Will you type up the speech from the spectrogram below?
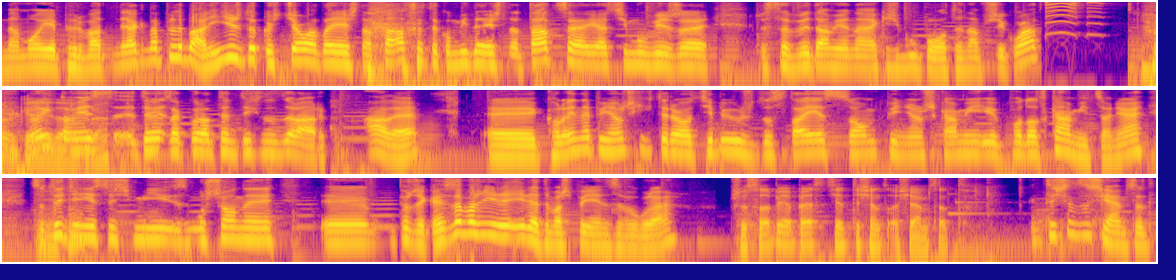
na moje prywatne, jak na plebanii. Idziesz do kościoła, dajesz na tacę, tylko mi dajesz na tacę, a ja ci mówię, że, że sobie wydam je na jakieś głupoty na przykład. Okej, No i to jest, to jest akurat ten 1000 dolarków, ale e, kolejne pieniążki, które od ciebie już dostaję są pieniążkami, e, podatkami, co nie? Co tydzień Mhm. jesteś mi zmuszony, e, poczekaj, zobacz ile, ile ty masz pieniędzy w ogóle? Przy sobie bestie 1800. 1800.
